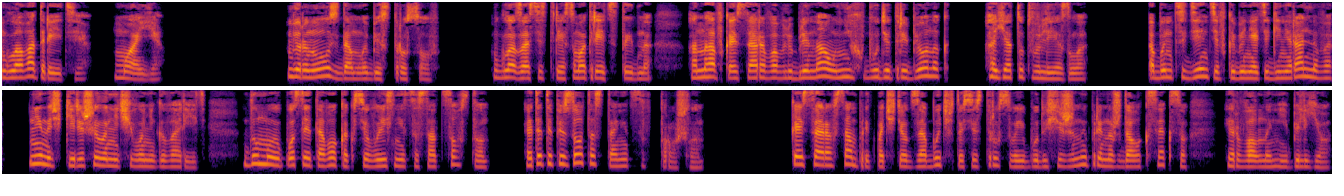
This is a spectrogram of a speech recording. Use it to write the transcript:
Глава третья. Майя. Вернулась домой без трусов. В глаза сестре смотреть стыдно. Она в Кайсарова влюблена, у них будет ребенок, а я тут влезла. Об инциденте в кабинете генерального Ниночке решила ничего не говорить. Думаю, после того, как все выяснится с отцовством, этот эпизод останется в прошлом. Кайсаров сам предпочтет забыть, что сестру своей будущей жены принуждал к сексу и рвал на ней белье.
